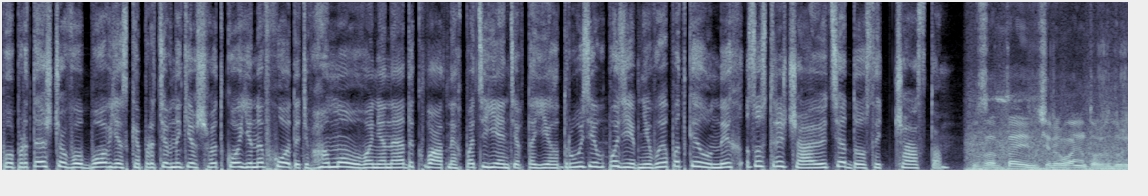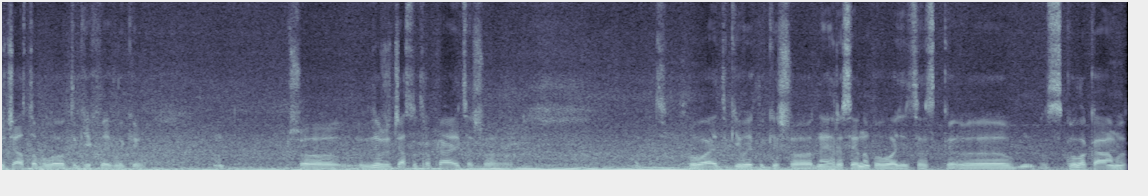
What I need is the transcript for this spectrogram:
Попри те, що в обов'язки працівників швидкої не входить вгамовування неадекватних пацієнтів та їх друзів, подібні випадки у них зустрічаються досить часто. За те чергування теж дуже часто було таких викликів. Що дуже часто трапляється, що бувають такі виклики, що не агресивно поводяться з, е, з кулаками.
